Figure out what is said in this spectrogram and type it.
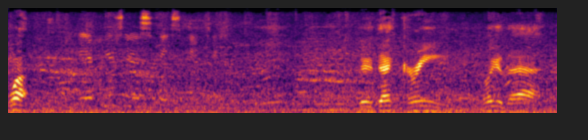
What? It appears there's space painting. Dude, that green. Look at that.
